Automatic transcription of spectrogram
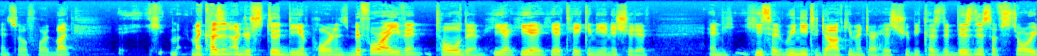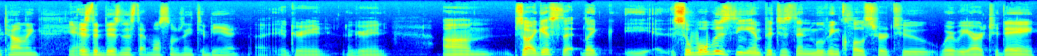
and so forth. But he, my cousin understood the importance before I even told him. He he he had taken the initiative, and he he said we need to document our history because the business of storytelling Yeah. is the business that Muslims need to be in. Uh, agreed. Agreed. Um, so I guess that like, so what was the impetus then moving closer to where we are today?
